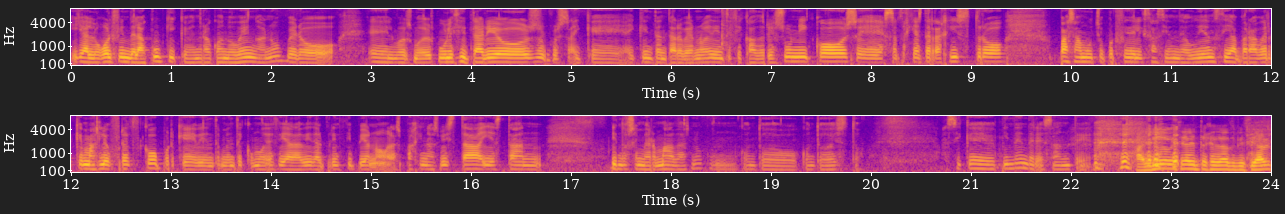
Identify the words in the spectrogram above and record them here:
y ya luego el fin de la cookie, que vendrá cuando venga, ¿no? Pero eh, los modelos publicitarios, pues hay que, hay que intentar ver, ¿no? Identificadores únicos, eh, estrategias de registro, pasa mucho por fidelización de audiencia para ver qué más le ofrezco, porque evidentemente, como decía David al principio, ¿no? las páginas vistas y están viéndose mermadas ¿no? con, con, todo, con todo esto. Así que pinta interesante. Al hilo de lo que decía la inteligencia artificial,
